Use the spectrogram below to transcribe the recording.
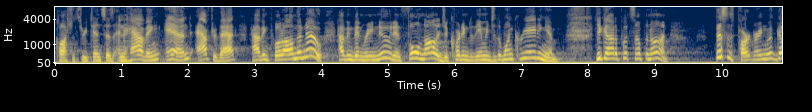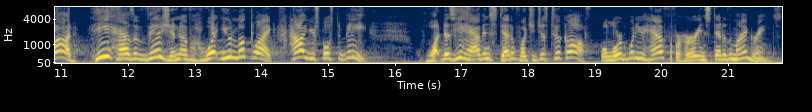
Colossians 3:10 says, "And having and after that, having put on the new, having been renewed in full knowledge according to the image of the one creating him." You got to put something on. This is partnering with God. He has a vision of what you look like, how you're supposed to be. What does he have instead of what you just took off? Well, Lord, what do you have for her instead of the migraines?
